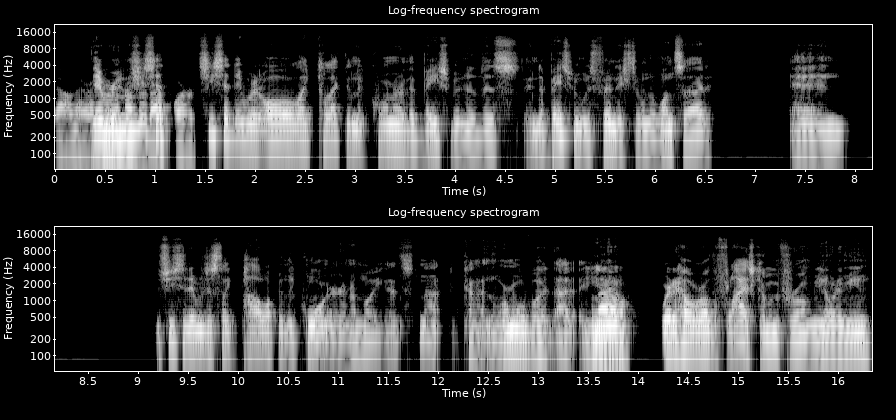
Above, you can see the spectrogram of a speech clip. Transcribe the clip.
down there. They I were, remember that said, part. She said they were all like collecting the corner of the basement of this, and the basement was finished on the one side, and she said it would just like pile up in the corner, and I'm like, that's not kind of normal, but I, you no. know, where the hell are all the flies coming from? You know what I mean?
